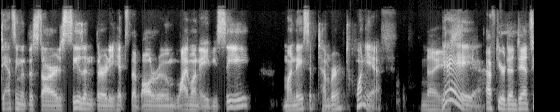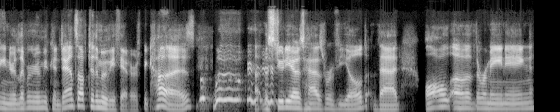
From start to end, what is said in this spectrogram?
Dancing with the Stars season 30 hits the ballroom live on ABC Monday, September 20th. Nice. Yay! After you're done dancing in your living room, you can dance off to the movie theaters because uh, the studios has revealed that all of the remaining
